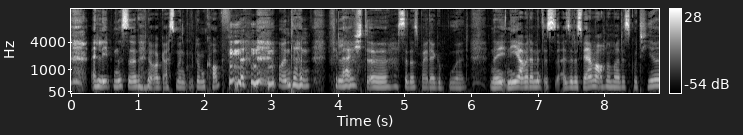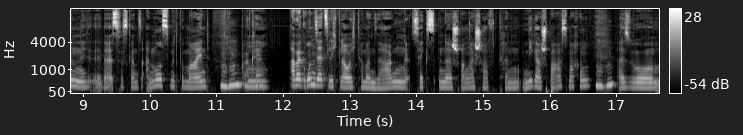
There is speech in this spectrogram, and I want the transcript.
Erlebnisse, deine Orgasmen gut im Kopf. und dann vielleicht äh, hast du das bei der Geburt. Nee, nee, aber damit ist, also das werden wir auch nochmal diskutieren. Da ist was ganz anderes mit gemeint. okay. Mhm. Aber grundsätzlich, glaube ich, kann man sagen, Sex in der Schwangerschaft kann mega Spaß machen. Also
